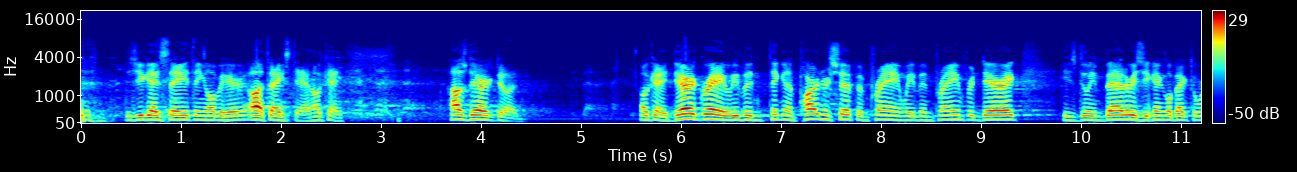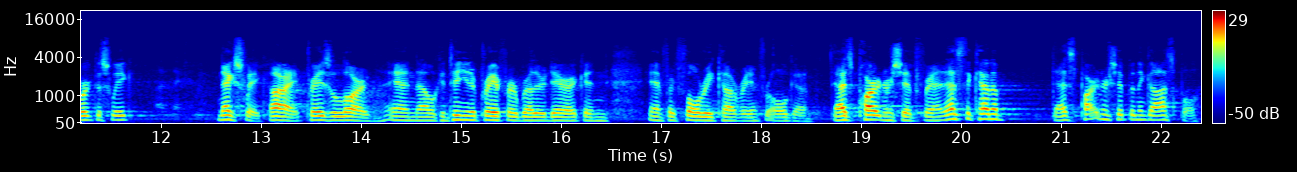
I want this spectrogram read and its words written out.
Did you guys say anything over here? Oh, thanks Dan, okay. How's Derek doing? Okay, Derek Gray, we've been thinking of partnership and praying. We've been praying for Derek. He's doing better. Is he going to go back to work this week? Next week. All right. Praise the Lord. And uh, we'll continue to pray for our brother Derek and, and for full recovery and for Olga. That's partnership, friend. That's the kind of, that's partnership in the gospel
